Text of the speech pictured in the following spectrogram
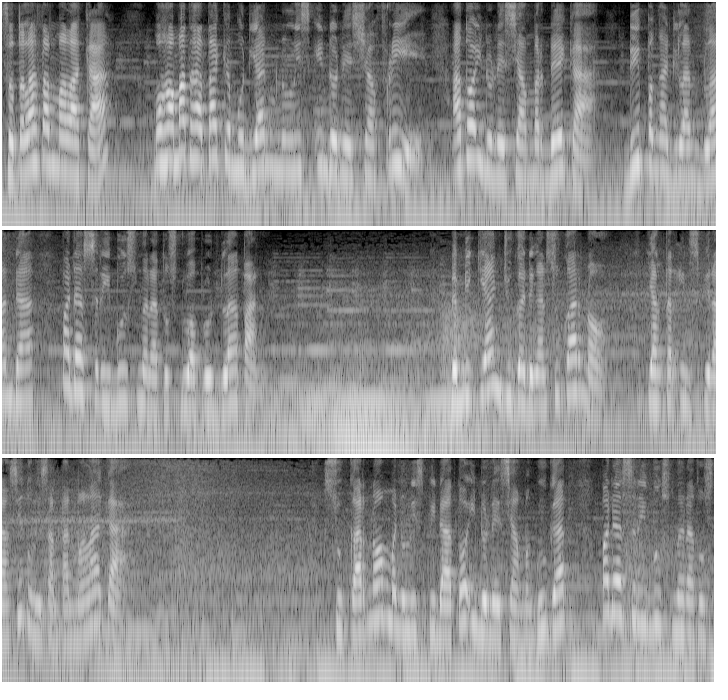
Setelah Tan Malaka, Muhammad Hatta kemudian menulis Indonesia Free atau Indonesia Merdeka di pengadilan Belanda pada 1928. Demikian juga dengan Soekarno yang terinspirasi tulisan Tan Malaka. Soekarno menulis pidato Indonesia Menggugat pada 1930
